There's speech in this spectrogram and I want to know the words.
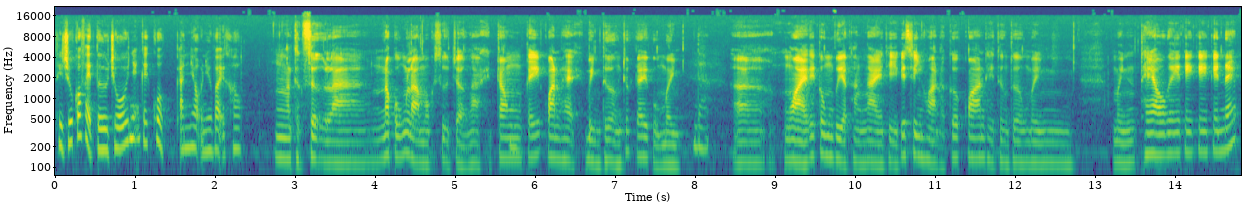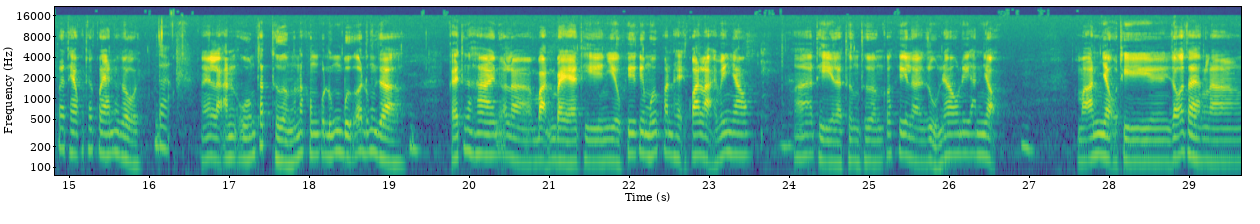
Thì chú có phải từ chối những cái cuộc ăn nhậu như vậy không thực sự là nó cũng là một sự trở ngại trong ừ. cái quan hệ bình thường trước đây của mình dạ. à, ngoài cái công việc hàng ngày thì cái sinh hoạt ở cơ quan thì thường thường mình mình theo cái cái cái cái nếp theo cái thói quen đó rồi dạ đấy là ăn uống thất thường nó không có đúng bữa đúng giờ ừ. cái thứ hai nữa là bạn bè thì nhiều khi cái mối quan hệ qua lại với nhau à, thì là thường thường có khi là rủ nhau đi ăn nhậu ừ. Mà ăn nhậu thì rõ ràng là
